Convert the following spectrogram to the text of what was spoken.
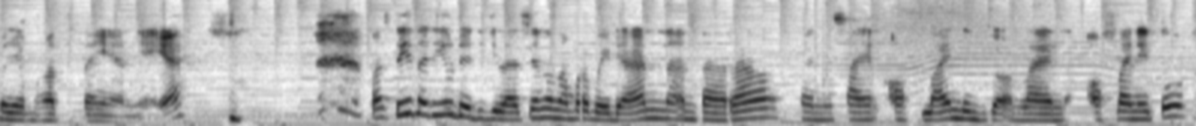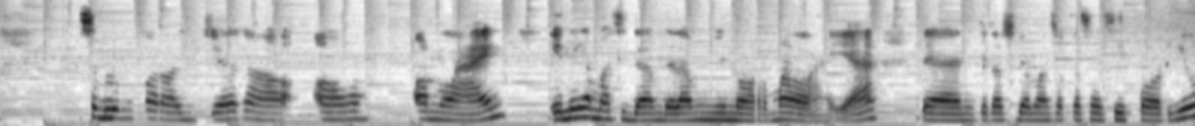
banyak banget pertanyaannya ya. Pasti tadi udah dijelasin tentang perbedaan antara fansign offline dan juga online offline itu sebelum koroja kalau online ini yang masih dalam dalam new normal lah ya dan kita sudah masuk ke sesi for you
